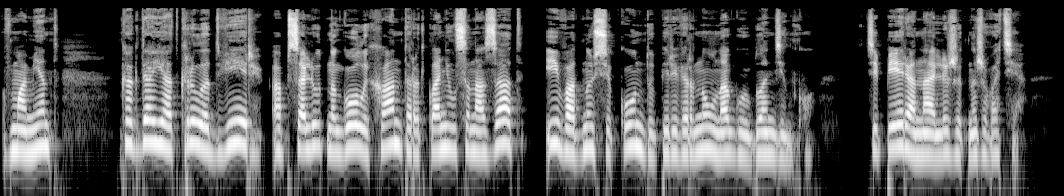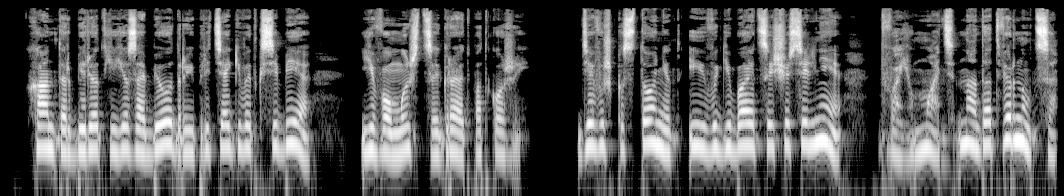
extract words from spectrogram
В момент, когда я открыла дверь, абсолютно голый Хантер отклонился назад и в одну секунду перевернул ногую блондинку. Теперь она лежит на животе. Хантер берет ее за бедра и притягивает к себе. Его мышцы играют под кожей. Девушка стонет и выгибается еще сильнее. Твою мать, надо отвернуться.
